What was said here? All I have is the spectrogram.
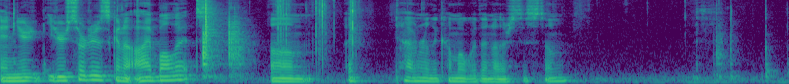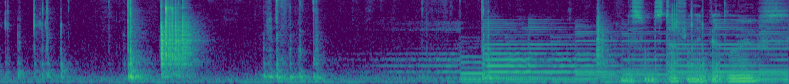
And you're, you're sort of just gonna eyeball it. Um, I haven't really come up with another system. This one's definitely a bit loose.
